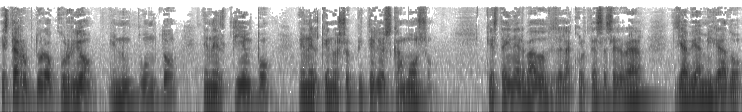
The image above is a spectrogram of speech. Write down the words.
Esta ruptura ocurrió en un punto en el tiempo en el que nuestro epitelio escamoso, que está inervado desde la corteza cerebral, ya había migrado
